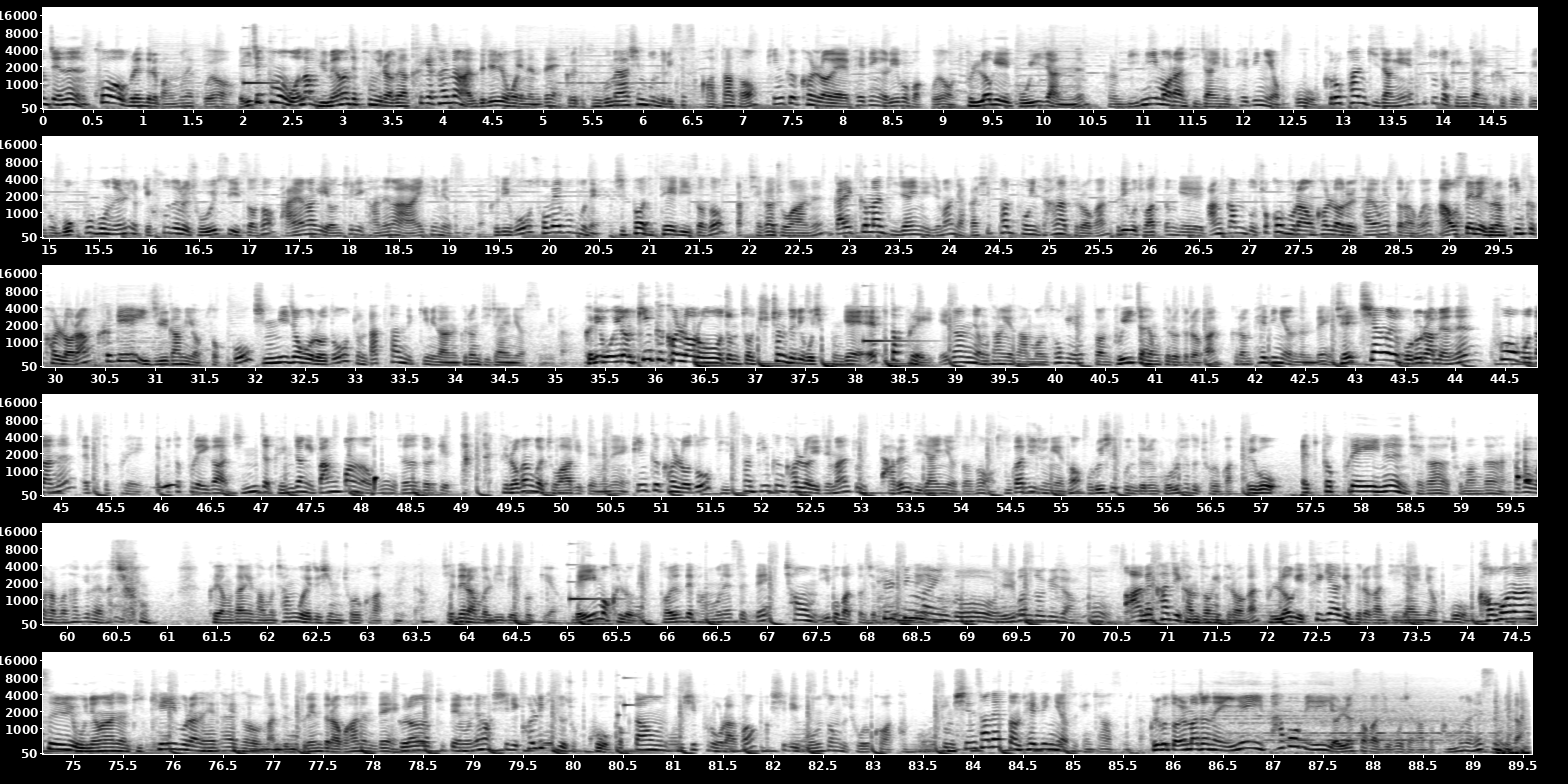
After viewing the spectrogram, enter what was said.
번째는 쿠어 브랜드를 방문했고요. 이 제품은 워낙 유명한 제품이라 그냥 크게 설명 안 드리려고 했는데 그래도 궁금해 하신 분들이 있을 것 같아서 핑크 컬러의 패딩을 입어봤고요. 블럭이 보이지 않는 그런 minimal한 디자인의 패딩이었고 crop한 기장에 후드도 굉장히 크고 그리고 목 부분을 이렇게 후드를 조일 수 있어서 다양하게 연출이 가능한 아이템이었습니다. 그리고 소매 부분에 지퍼 디테일이 있어서 딱 제가 좋아하는 깔끔한 디자인이지만 약간 힙한 포인트 하나 들어간 그리고 좋았던 게 안감도 초코 브라운 컬러를 사용했더라고요. outshell의 그런 핑크 컬러랑 크게 이질감이 없었고 심미적으로도 좀 따뜻한 느낌이 나는 그런 디자인이었습니다. 그리고 이런 핑크 컬러로 좀 더 추천드리고 싶은 게 애프터 프레이 예전 영상에서 한번 소개했던 V자 형태로 들어간 그런 패딩이었는데 제 취향을 고르라면 은 쿠어보다는 애프터 프레이 애프터 프레이가 진짜 굉장히 빵빵하고 저는 또 이렇게 탁 탁 들어간 걸 좋아하기 때문에 핑크 컬러도 비슷한 핑크 컬러이지만 좀 다른 디자인이었어서 두 가지 중에서 고르실 분들은 고르셔도 좋을 것 같아요. 그리고 애프터 프레이는 제가 조만간 협업을 한번 하기로 해가지고 그 영상에서 한번 참고해 주시면 좋을 것 같습니다. 제대로 한번 리뷰해 볼게요. 네이머 클로딩. 더현대 방문했을 때 처음 입어봤던 제품인데 퀼팅 라인도 일반적이지 않고 아메카지 감성이 들어간 블럭이 특이하게 들어간 디자인이었고 커버낫을 운영하는 BK브라는 회사에서 만든 브랜드라고 하는데 그렇기 때문에 확실히 퀄리티도 좋고 덕다운 90%라서 확실히 보온성도 좋을 것 같았고 좀 신선했던 패딩이어서 괜찮았습니다. 그리고 또 얼마 전에 EA 팝업이 열렸어가지고 제가 한번 방문을 했습니다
